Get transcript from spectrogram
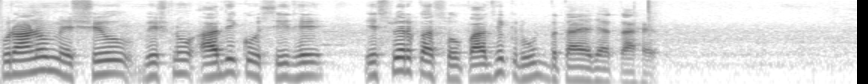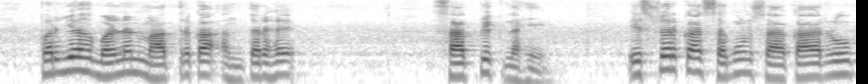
पुराणों में शिव, विष्णु आदि को सीधे ईश्वर का सोपाधिक रूप बताया जाता है। पर यह वर्णन मात्र का अंतर है। सात्विक नहीं। ईश्वर का सगुण साकार रूप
